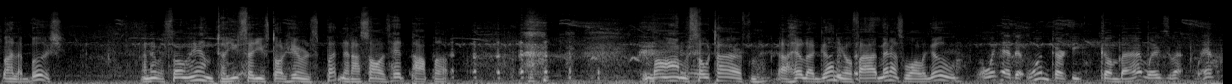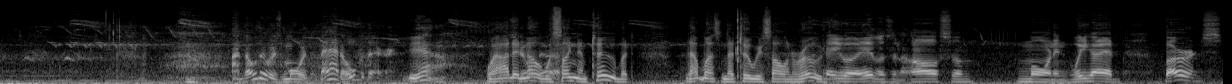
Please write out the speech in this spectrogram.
by the bush. I never saw him until you said you started hearing sputting and I saw his head pop up. My arm was so tired from I held that gun here five minutes a while ago. Well, we had that one turkey come by and we was like, well, I know there was more than that over there. Yeah. Well, I didn't know. Showed We up. seen them too, but that wasn't the two we saw on the road. Tell you what, it was an awesome morning. We had birds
